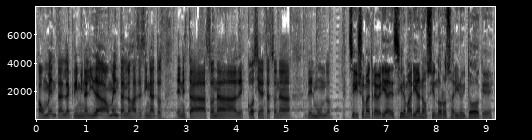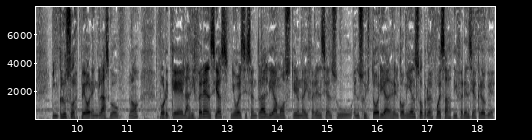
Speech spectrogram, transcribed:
aumentan la criminalidad, aumentan los asesinatos en esta zona de Escocia, en esta zona del mundo. Sí, yo me atrevería a decir, Mariano, siendo rosarino y todo, que incluso es peor en Glasgow, ¿no? Porque las diferencias, Newell's y Central, digamos, tiene una diferencia en su, en su historia desde el comienzo, pero después esas diferencias creo que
